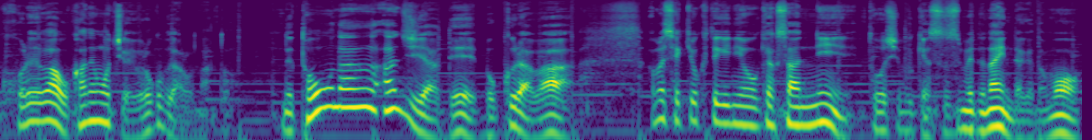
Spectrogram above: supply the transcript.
これはお金持ちが喜ぶだろうなとで東南アジアで僕らはあまり積極的にお客さんに投資物件進めてないんだけども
